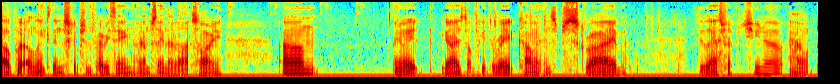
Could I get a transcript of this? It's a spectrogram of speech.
I'll put a link in the description for everything, and I'm saying that a lot, sorry. Um, anyway, guys, don't forget to rate, comment, and subscribe. The last Frappuccino out.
